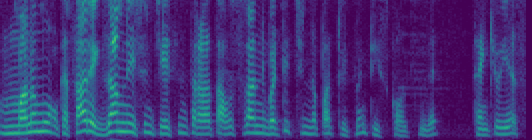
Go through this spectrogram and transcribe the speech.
మనము ఒకసారి ఎగ్జామినేషన్ చేసిన తర్వాత అవసరాన్ని బట్టి చిన్నపాటి ట్రీట్మెంట్ తీసుకోవాల్సిందే. థ్యాంక్ యూ ఎస్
